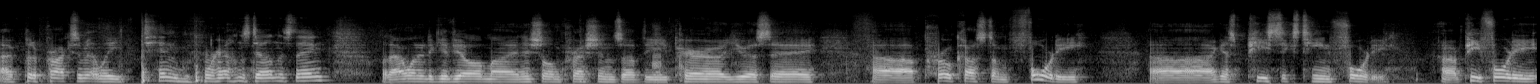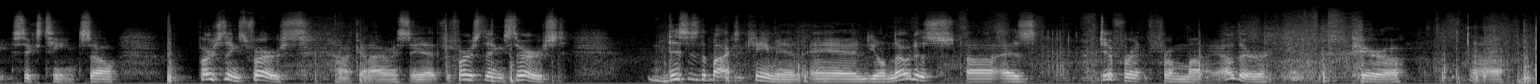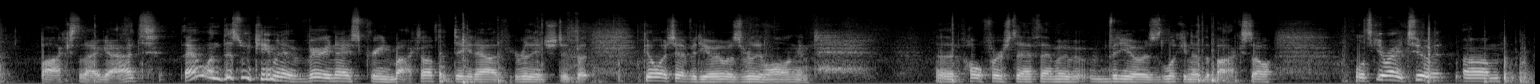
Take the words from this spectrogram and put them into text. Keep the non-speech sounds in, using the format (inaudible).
I've put approximately 10 (laughs) rounds down this thing. But I wanted to give you all my initial impressions of the Para USA uh, Pro Custom 40, uh, I guess P1640, uh, P4016. So, first things first, how can I always say that? First things first, this is the box it came in, and you'll notice uh, as different from my other Para uh, box that I got. That one, this one came in a very nice green box. I'll have to dig it out if you're really interested, but go watch that video. It was really long, and the whole first half of that movie, video is looking at the box. So let's get right to it. Um,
